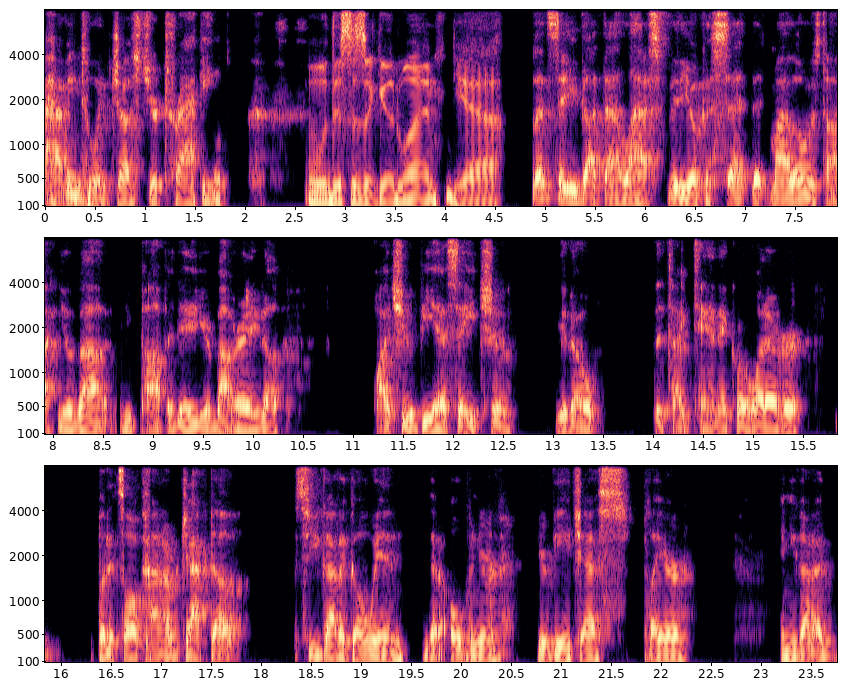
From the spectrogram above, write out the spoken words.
having to adjust your tracking. Oh, this is a good one. Yeah. Let's say you got that last video cassette that Milo was talking about. You pop it in, you're about ready to watch your VSH of, you know, the Titanic or whatever, but it's all kind of jacked up. So you got to go in, you got to open your your VHS player, and you got to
